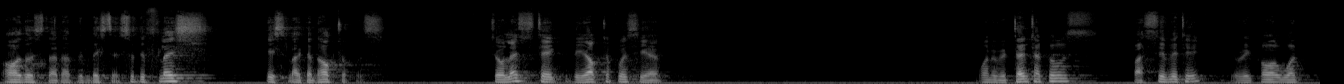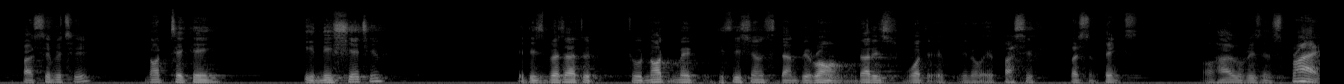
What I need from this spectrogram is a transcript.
all those that have been listed. So the flesh is like an octopus. So let's take the octopus here. One of the tentacles, passivity. You recall what passivity, not taking initiative. It is better to, to not make decisions than be wrong. That is what a, you know a passive person thinks, or how reasons. Pride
